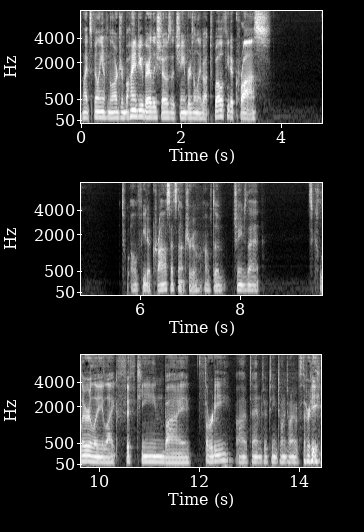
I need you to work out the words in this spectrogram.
light spilling in from the large room behind you barely shows the chamber is only about 12 feet across. 12 feet across? That's not true. I'll have to change that. It's clearly like 15 by 30 5 10 15 20 25 30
